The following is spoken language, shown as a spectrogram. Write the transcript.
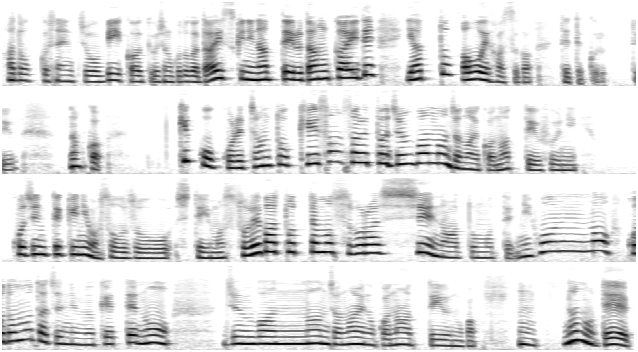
ハドック船長ビーカー教授のことが大好きになっている段階でやっと青いハスが出てくるっていう。なんか結構これちゃんと計算された順番なんじゃないかなっていうふうに個人的には想像をしています。それがとっても素晴らしいなと思って。日本の子どもたちに向けての順番なんじゃないのかなっていうのが、うん、なので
